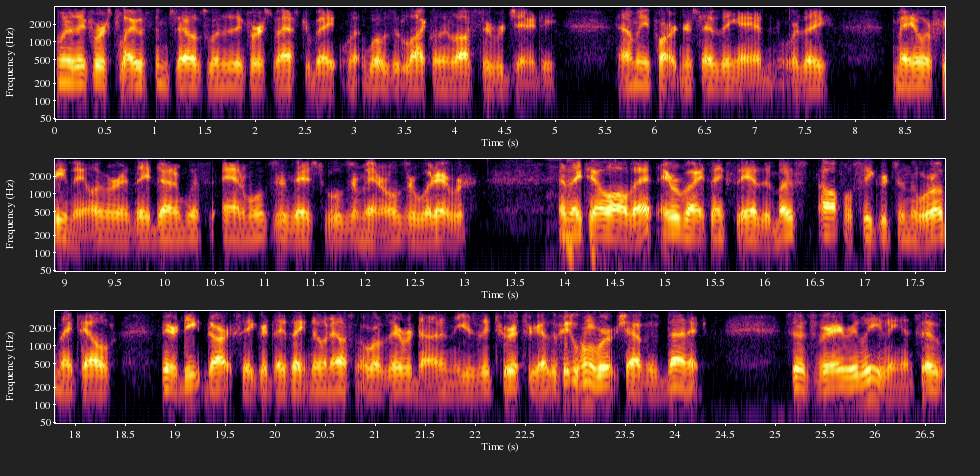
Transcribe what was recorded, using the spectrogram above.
When did they first play with themselves? When did they first masturbate? What, what was it like when they lost their virginity? How many partners have they had? Were they male or female, or have they done them with animals or vegetables or minerals or whatever? And they tell all that. Everybody thinks they have the most awful secrets in the world, and they tell their deep, dark secret they think no one else in the world has ever done, and usually two or three other people in the workshop have done it. So it's very relieving, and so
